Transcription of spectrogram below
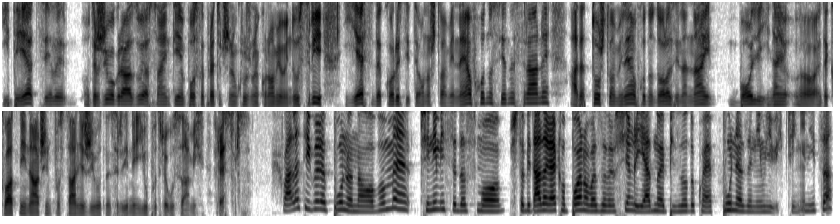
Ideja cele održivog razvoja, samim tim posle pretočenom kružnom ekonomiju u industriji, jeste da koristite ono što vam je neophodno s jedne strane, a da to što vam je neophodno dolazi na najbolji i najadekvatniji način postanje životne sredine i upotrebu samih resursa. Hvala ti Igore puno na ovome. Čini mi se da smo, što bi tada rekla, ponovo završili jednu epizodu koja je puna zanimljivih činjenica.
